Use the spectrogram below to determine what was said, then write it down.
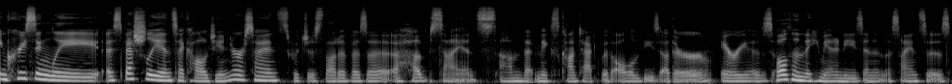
increasingly, especially in psychology and neuroscience, which is thought of as a, a hub science um, that makes contact with all of these other areas, both in the humanities and in the sciences.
